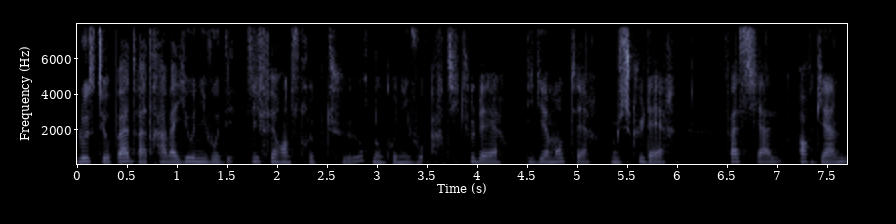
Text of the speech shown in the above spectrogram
L'ostéopathe va travailler au niveau des différentes structures, donc au niveau articulaire, ligamentaire, musculaire, facial, organe,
